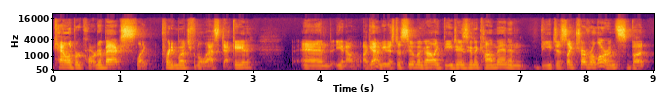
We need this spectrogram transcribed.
caliber quarterbacks like pretty much for the last decade. And you know, again, we just assume a guy like DJ is going to come in and be just like Trevor Lawrence, but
